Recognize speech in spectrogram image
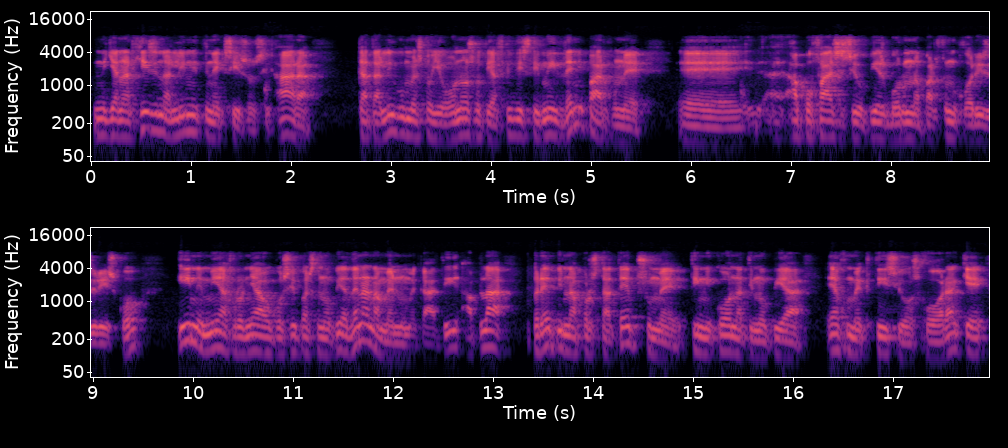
για να αρχίζει να λύνει την εξίσωση. Άρα καταλήγουμε στο γεγονός ότι αυτή τη στιγμή δεν υπάρχουν ε, αποφάσεις οι οποίες μπορούν να πάρθουν χωρίς ρίσκο. Είναι μια χρονιά, όπως είπα, στην οποία δεν αναμένουμε κάτι. Απλά πρέπει να προστατέψουμε την εικόνα την οποία έχουμε κτίσει ως χώρα και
